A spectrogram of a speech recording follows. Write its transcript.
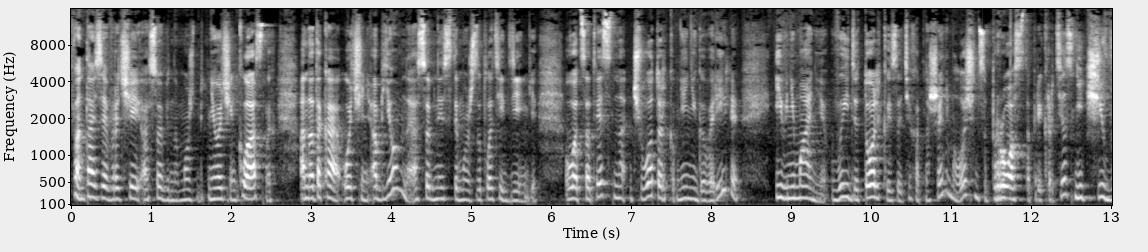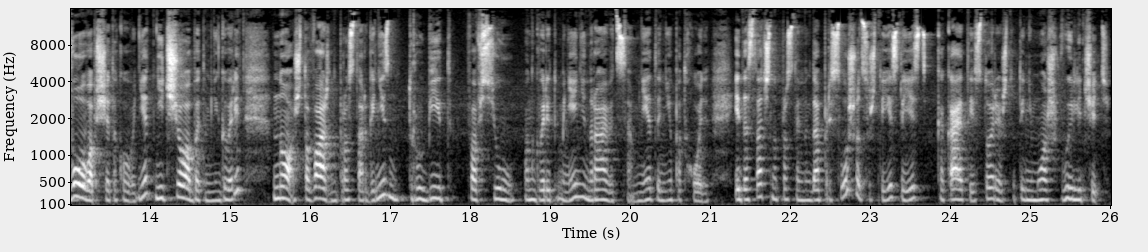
фантазия врачей, особенно, может быть, не очень классных, она такая очень объемная, особенно если ты можешь заплатить деньги. Вот, соответственно, чего только мне не говорили. И, внимание, выйдя только из этих отношений, молочница просто прекратилась, ничего вообще такого нет, ничего об этом не говорит, но, что важно, просто организм трубит вовсю. Он говорит, мне не нравится, мне это не подходит. И достаточно просто иногда прислушиваться, что если есть какая-то история, что ты не можешь вылечить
